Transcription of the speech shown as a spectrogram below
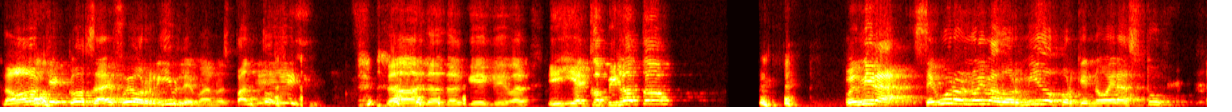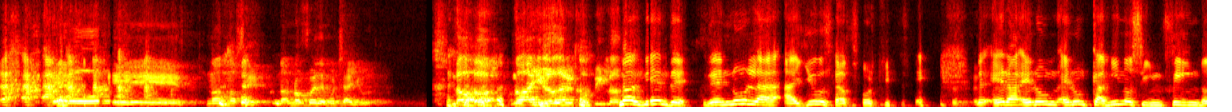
No, qué cosa, ¿eh? fue horrible, mano, espantoso. No, no, no, qué, qué ¿Y, ¿Y el copiloto? Pues mira, seguro no iba dormido porque no eras tú. Pero eh, no, no sé, no, no fue de mucha ayuda. No, no ayudó el copiloto. Más bien de, de nula ayuda, porque era, era, un, era un camino sin fin, no,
